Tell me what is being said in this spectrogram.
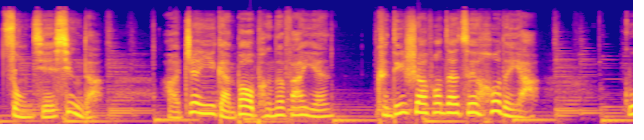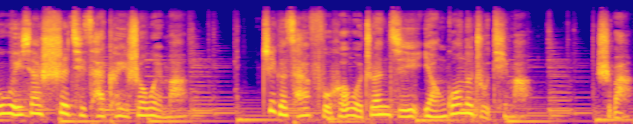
总结性的、啊正义感爆棚的发言，肯定是要放在最后的呀，鼓舞一下士气才可以收尾嘛，这个才符合我专辑《阳光》的主题嘛，是吧？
